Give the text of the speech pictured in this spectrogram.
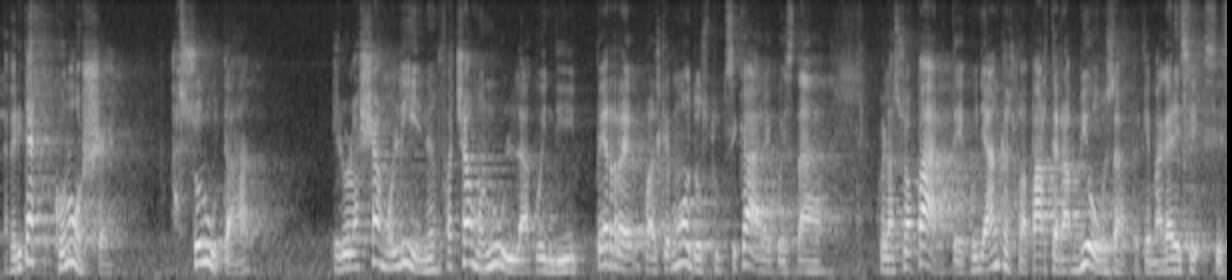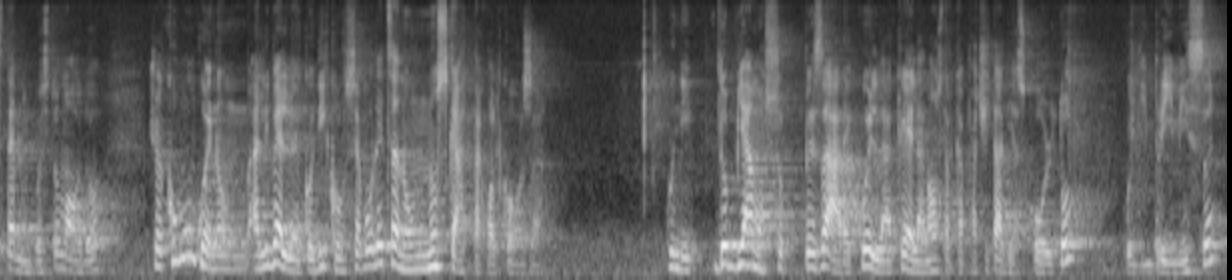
la verità che conosce, assoluta, e lo lasciamo lì, non facciamo nulla, quindi per qualche modo stuzzicare questa, quella sua parte, quindi anche la sua parte rabbiosa, perché magari si, si esterna in questo modo, cioè comunque non, a livello ecco, di consapevolezza non, non scatta qualcosa. Quindi dobbiamo soppesare quella che è la nostra capacità di ascolto, quindi in primis,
